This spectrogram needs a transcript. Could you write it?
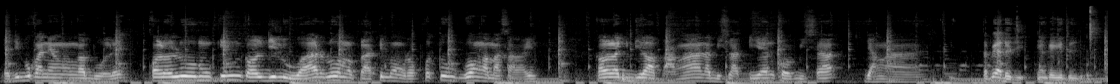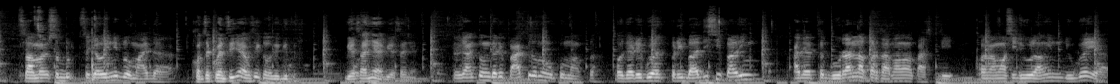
jadi bukan yang nggak boleh. Kalau lu mungkin kalau di luar lu sama pelatih mau ngerokok tuh gua nggak masalahin. Kalau lagi di lapangan habis latihan kalau bisa? Jangan. Tapi ada Ji yang kayak gitu Ji. selama se- sejauh ini belum ada. Konsekuensinya apa sih kalau kayak gitu? Biasanya biasanya. tergantung dari pelatih lo mau hukum apa. Kalau dari gue pribadi sih paling ada teguran lah pertama mah pasti. Kalau masih diulangin juga ya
